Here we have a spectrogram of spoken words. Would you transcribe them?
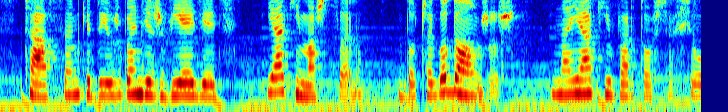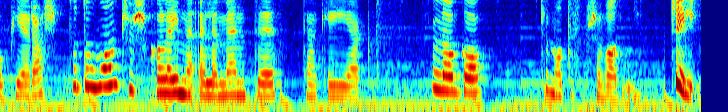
Z czasem, kiedy już będziesz wiedzieć, jaki masz cel, do czego dążysz, na jakich wartościach się opierasz, to dołączysz kolejne elementy, takie jak logo czy motyw przewodni. Czyli,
